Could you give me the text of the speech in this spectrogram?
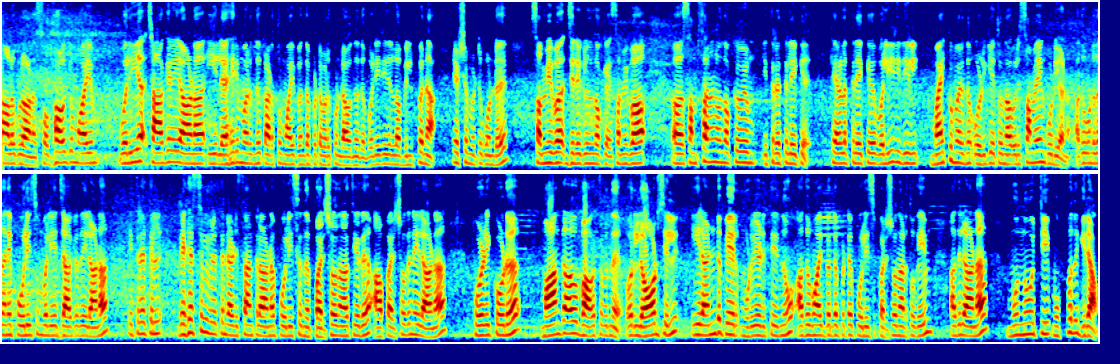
നാളുകളാണ് സ്വാഭാവികമായും വലിയ ചാകരയാണ് ഈ ലഹരി മരുന്ന് കടത്തുമായി ബന്ധപ്പെട്ടവർക്കുണ്ടാകുന്നത് വലിയ രീതിയിലുള്ള വിൽപ്പന ലക്ഷ്യമിട്ടുകൊണ്ട് സമീപ ജില്ലകളിൽ നിന്നൊക്കെ സമീപ സംസ്ഥാനങ്ങളിൽ നിന്നൊക്കെയും ഇത്തരത്തിലേക്ക് കേരളത്തിലേക്ക് വലിയ രീതിയിൽ മയക്കുമരുന്ന് ഒഴുകിയെത്തുന്ന ഒരു സമയം കൂടിയാണ്. അതുകൊണ്ട് തന്നെ പോലീസും വലിയ ജാഗ്രതയിലാണ്. ഇത്തരത്തിൽ രഹസ്യ വിവരത്തിന്റെ അടിസ്ഥാനത്തിലാണ് പോലീസ് ഇന്ന് പരിശോധന നടത്തിയത്. ആ പരിശോധനയിലാണ് കോഴിക്കോട് മാങ്കാവ് ഭാഗത്തു നിന്ന് ഒരു ലോഡ്ജിൽ ഈ രണ്ട് പേർ മുറിയെടുത്തിരുന്നു. അതുമായി ബന്ധപ്പെട്ട് പോലീസ് പരിശോധന നടത്തുകയും അതിലാണ് മുന്നൂറ്റി ഗ്രാം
